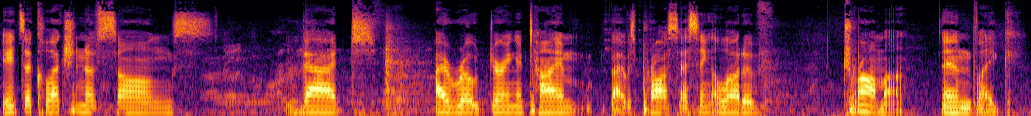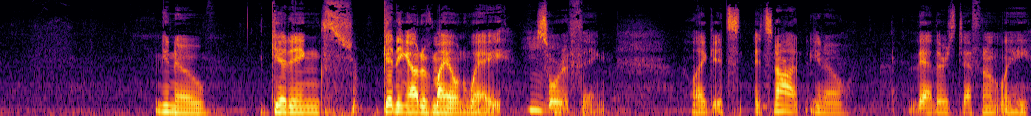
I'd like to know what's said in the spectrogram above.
it's a collection of songs that I wrote during a time I was processing a lot of trauma and like you know getting getting out of my own way sort of thing. Like it's it's not, you know, yeah, there's definitely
